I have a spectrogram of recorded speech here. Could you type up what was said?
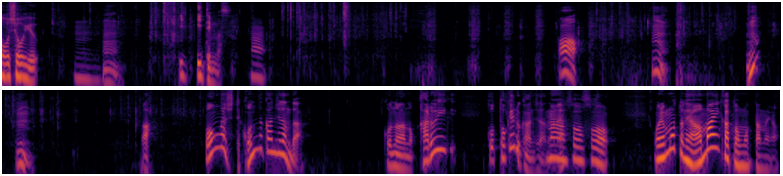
お醤油。うん。うん。いいってみます。はい。あうん。うん？うん。あポン菓子ってこんな感じなんだ。このあの軽いこう溶ける感じなんだまあねそうそう。俺もっとね甘いかと思ったのよ。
